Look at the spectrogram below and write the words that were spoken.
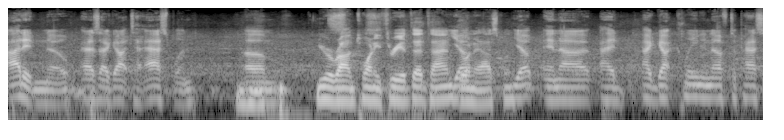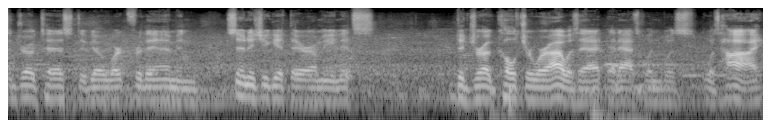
I didn't know as I got to Asplundh. Mhm. Um, you were around 23 at that time, Yep. going to Aspen. Yep, and uh, I I got clean enough to pass a drug test to go work for them. And as soon as you get there, I mean, it's the drug culture where I was at at Aspen was was high.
